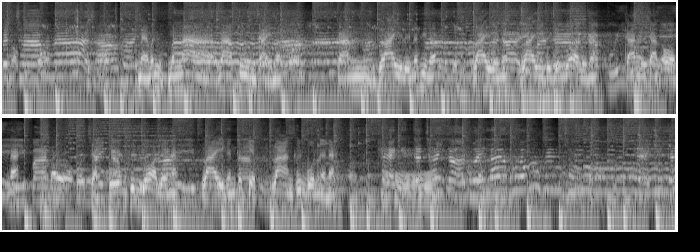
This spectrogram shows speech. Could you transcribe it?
เป็นชาวนาชาวนา แหมมันมันน่าน่าปลื้มใจนะการไล่เลยนะพี่นะไล่เลยนะไล่ไปจนยอดเลยนะ การการออกนะไล่ออกเลยจากโคนขึ้นยอดเลยนะ ไล่กันก็เก็บล่างขึ้นบนน่ะนะแค่คิดจะใช้ก็รวยแล้วผมจึงชูแค่คิดจะ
